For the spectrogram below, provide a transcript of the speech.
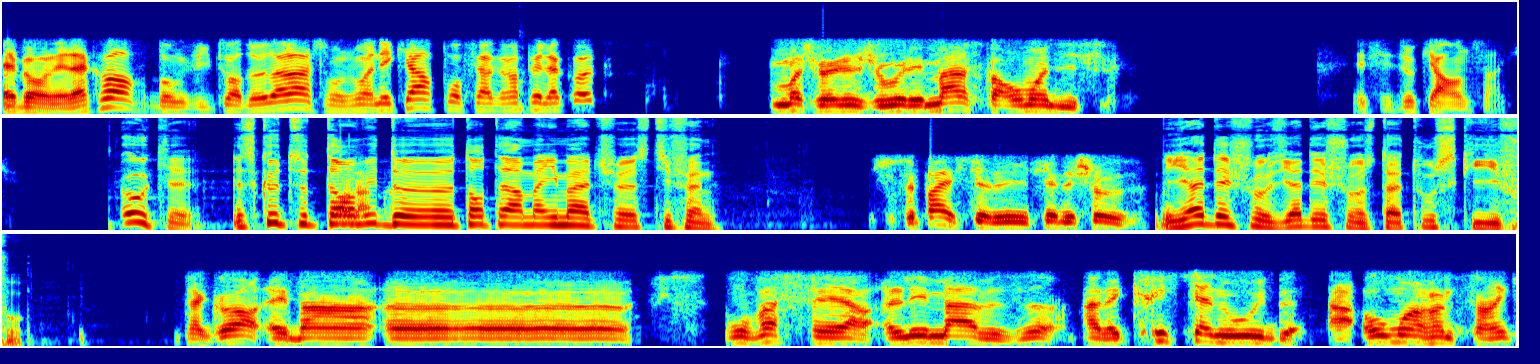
Eh ben, on est d'accord. Donc, victoire de Dallas. On joue un écart pour faire grimper la cote. Moi, je vais aller jouer les Mavs par au moins 10. Et c'est 2,45. ok. Est-ce que tu as Voilà. envie de tenter un my match, euh, Stephen? Je sais pas, est-ce qu'il y, a des- s'il y a des choses? Il y a des choses, il y a des choses. Tu as tout ce qu'il faut. D'accord Eh ben, euh, on va faire les Mavs avec Christian Wood à au moins 25.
